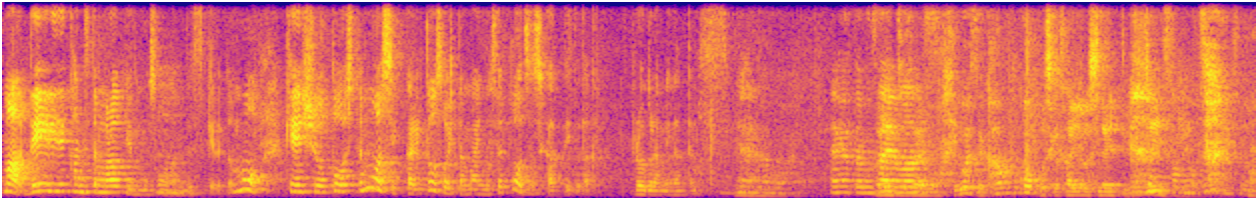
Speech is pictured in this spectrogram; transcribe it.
まあ、デイリーで感じてもらうっていうのもそうなんですけれども研修を通してもしっかりとそういったマインドセットを培っていただくプログラムになってます。なるほど。ありがとうごあざいますす。すごいですね。幹部候補しか採用しないってめっちゃいいですね。そうですね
